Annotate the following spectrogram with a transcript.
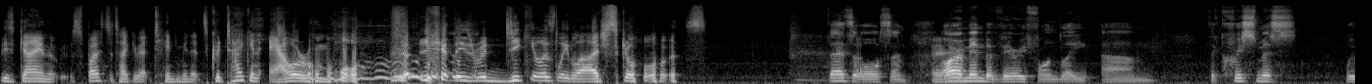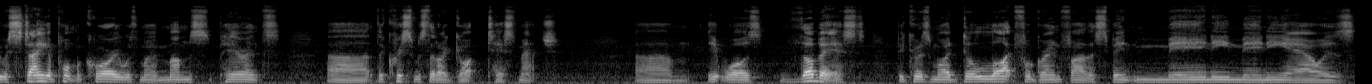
This game that was supposed to take about ten minutes could take an hour or more. you get these ridiculously large scores. That's awesome. Yeah. I remember very fondly um, the Christmas. We were staying at Port Macquarie with my mum's parents. Uh, the Christmas that I got Test match. Um, it was the best because my delightful grandfather spent many, many hours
